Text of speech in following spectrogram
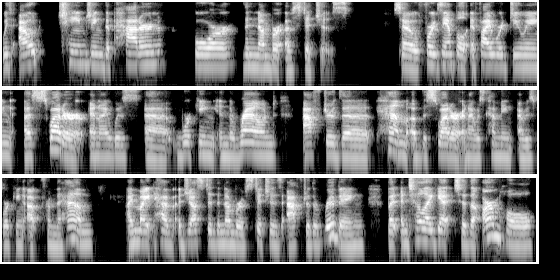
without changing the pattern or the number of stitches. So for example, if I were doing a sweater and I was uh, working in the round after the hem of the sweater and I was coming, I was working up from the hem, I might have adjusted the number of stitches after the ribbing, but until I get to the armhole,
